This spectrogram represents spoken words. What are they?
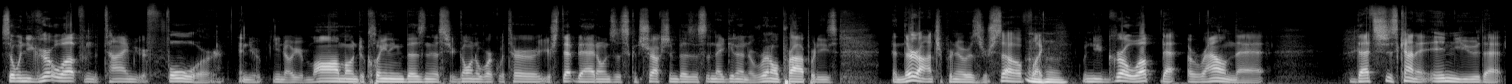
So when you grow up from the time you're four, and your you know your mom owned a cleaning business, you're going to work with her. Your stepdad owns this construction business, and they get into rental properties, and they're entrepreneurs yourself. Like Mm-hmm. when you grow up that around that, that's just kind of in you. That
